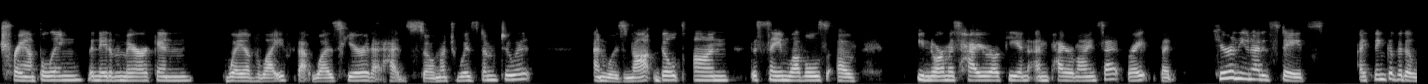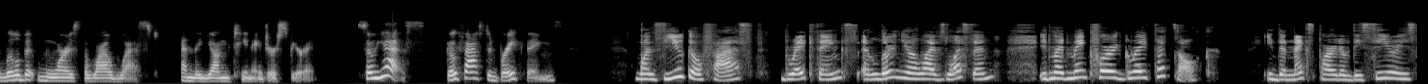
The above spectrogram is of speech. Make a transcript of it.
trampling the Native American way of life that was here that had so much wisdom to it and was not built on the same levels of enormous hierarchy and empire mindset, right? But here in the United States, I think of it a little bit more as the Wild West and the young teenager spirit. So, yes, go fast and break things. Once you go fast, break things, and learn your life's lesson, it might make for a great TED Talk. In the next part of this series,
